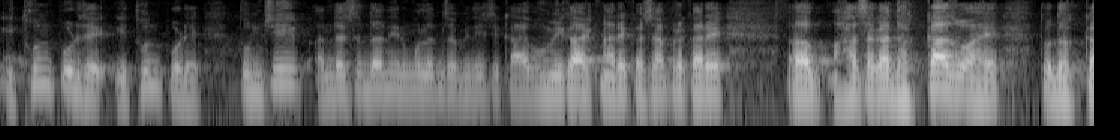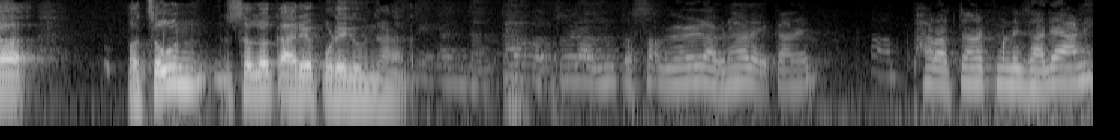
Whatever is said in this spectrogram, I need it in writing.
इथून पुढे इथून पुढे तुमची अंधश्रद्धा निर्मूलन समितीची काय भूमिका असणार आहे कशा प्रकारे हा सगळा धक्का जो आहे तो धक्का पचवून सगळं कार्य पुढे घेऊन जाणार आहे? धक्का पचवायला अजून तसा वेळ लागणार आहे कारण फार अचानकपणे झाले. आणि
